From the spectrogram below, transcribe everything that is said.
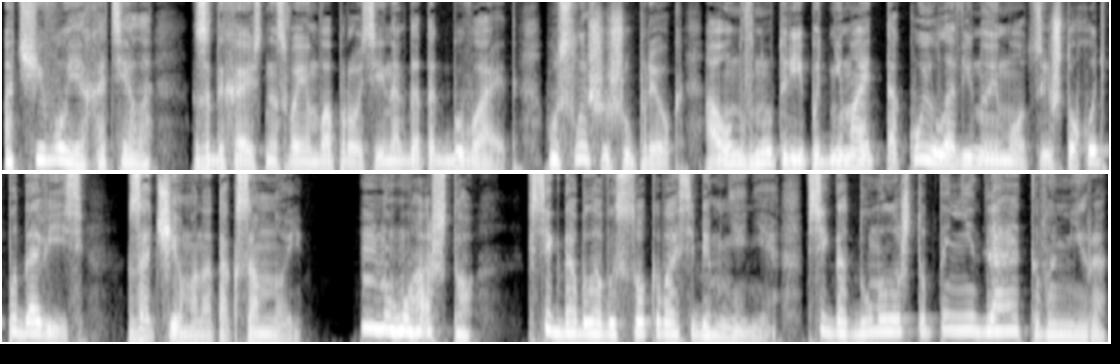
«А чего я хотела?» Задыхаюсь на своем вопросе, иногда так бывает. Услышишь упрек, а он внутри поднимает такую лавину эмоций, что хоть подавись. Зачем она так со мной? «Ну а что? Всегда была высокого о себе мнения. Всегда думала, что ты не для этого мира.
